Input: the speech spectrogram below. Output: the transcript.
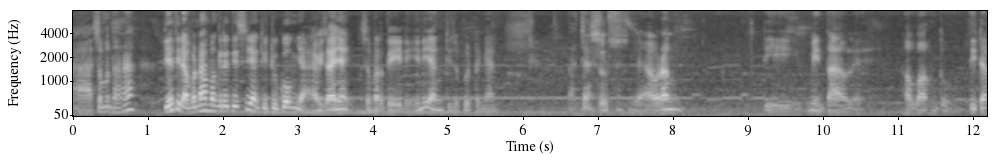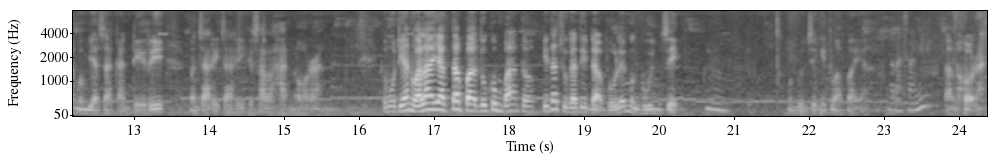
Nah, sementara dia tidak pernah mengkritisi yang didukungnya. Nah, misalnya seperti ini. Ini yang disebut dengan tajasus. Ya, orang diminta oleh Allah untuk tidak membiasakan diri mencari-cari kesalahan orang. Kemudian wala yakta ba'dukum ba'do. Kita juga tidak boleh menggunjing. Hmm. Menggunjing itu apa ya? Ngerasani Kalau orang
